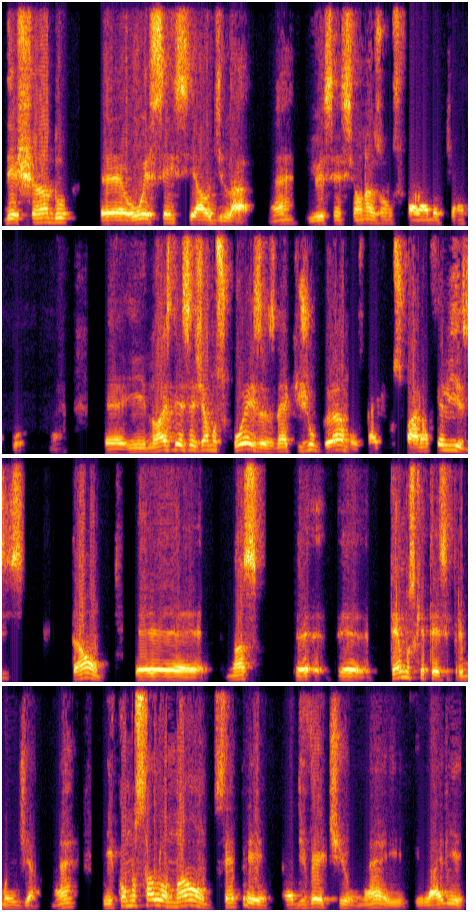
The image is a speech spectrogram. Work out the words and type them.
deixando é, o essencial de lado. Né? E o essencial nós vamos falar daqui a pouco. Né? É, e nós desejamos coisas né, que julgamos, né, que nos farão felizes. Então, é, nós é, é, temos que ter esse primordial. Né? E como Salomão sempre advertiu, né, e, e lá ele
